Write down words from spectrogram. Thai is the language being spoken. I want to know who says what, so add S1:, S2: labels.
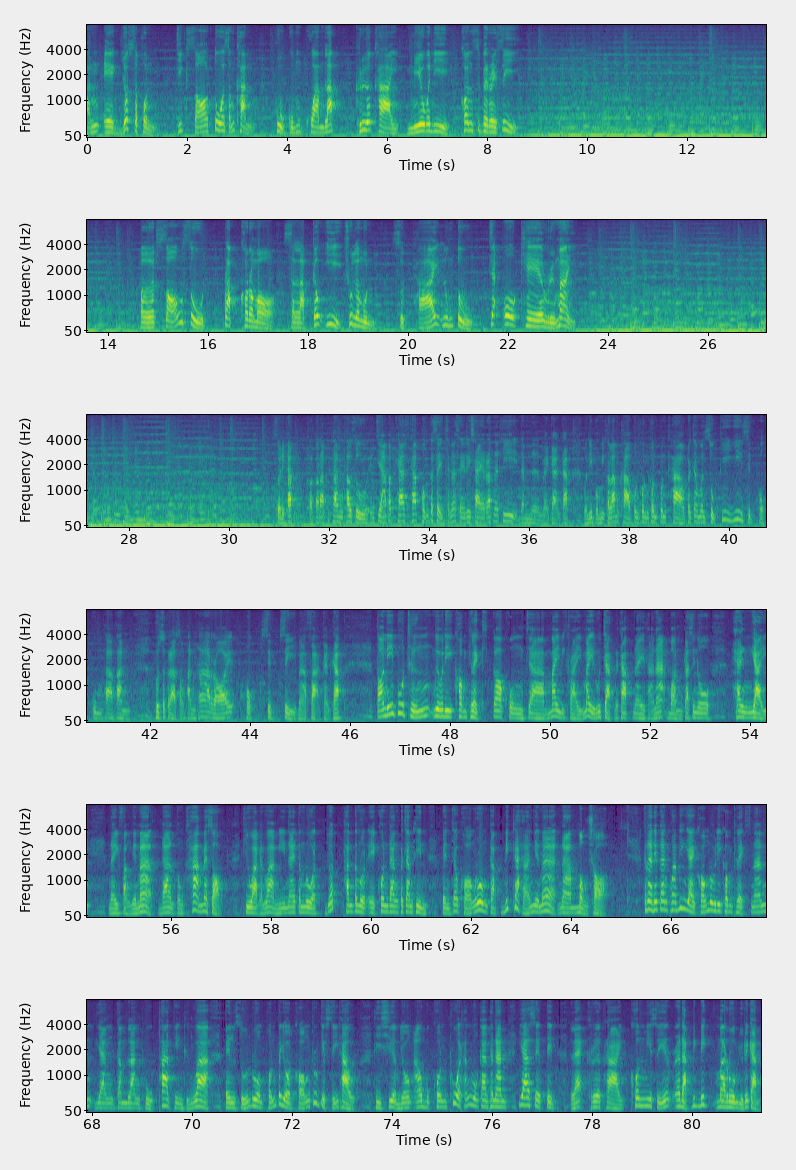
S1: พันเอกยศพล จิ๊กซอตัวสำคัญ ผู้กุมความลับ เครือข่ายเมียวดีคอนสเปเรซีเปิดสองสูตร ปรับครมอ สลับเก้าอี้ชุลมุน สุดท้ายลุงตู่จะโอเคหรือไม่ สวัสดีครับ ขอต้อนรับทุกท่านเข้าสู่ NGR Podcast ครับ ผมเกษตรชนะเสรีชัยรับหน้าที่ดำเนินรายการครับ วันนี้ผมมีคอลัมน์ข่าวปนคนคนปนข่าว ประจำวันศุกร์ที่ 26 กุมภาพันธ์ พุทธศักราช 2564 มาฝากกันครับ ตอนนี้พูดถึงมิวดีคอมเพล็กซ์ก็คงจะไม่มีใครไม่รู้จักนะครับ ในฐานะบ่อนคาสิโนแห่งใหญ่ในฝั่งเมียนมาด้านตรงข้ามแม่สอด ที่ว่ากันว่ามีนายตำรวจยศพันตำรวจเอกคนดังประจำถิ่น เป็นเจ้าของร่วมกับบิ๊กทหารเมียนมานามหม่องชอขณะเดียวกันความยิ่งใหญ่ของมูดีคอมเพล็กซ์นั้น ยังกำลังถูกพาดพิงถึงว่าเป็นศูนย์รวมผลประโยชน์ของธุรกิจสีเทา ที่เชื่อมโยงเอาบุคคลทั่วทั้งวงการพนัน ยาเสพติด และเครือข่าย คนมีสีระดับบิ๊กๆมารวมอยู่ด้วยกัน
